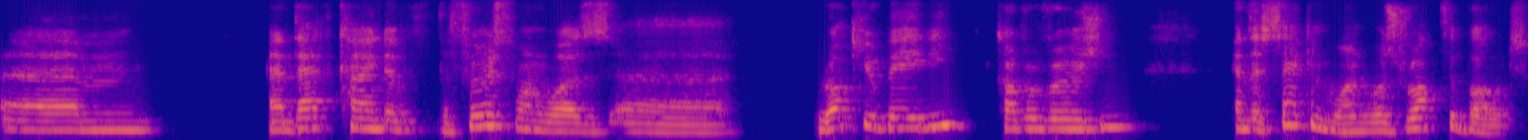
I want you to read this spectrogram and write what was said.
Um, and that kind of, the first one was uh, Rock Your Baby, cover version. And the second one was Rock the Boat.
